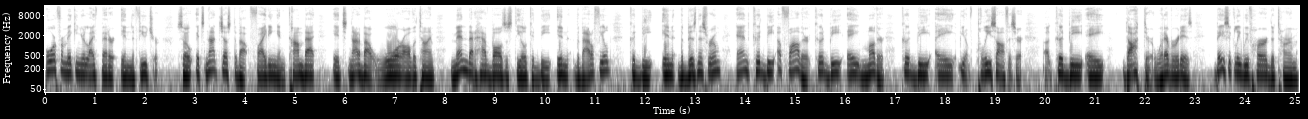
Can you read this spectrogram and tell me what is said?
or for making your life better in the future. So it's not just about fighting and combat, it's not about war all the time. Men that have balls of steel could be in the battlefield, could be in the business room, and could be a father, could be a mother, could be a you know police officer, uh, could be a doctor, whatever it is. Basically, we've heard the term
